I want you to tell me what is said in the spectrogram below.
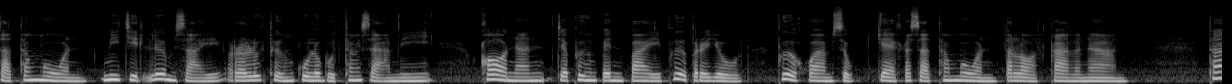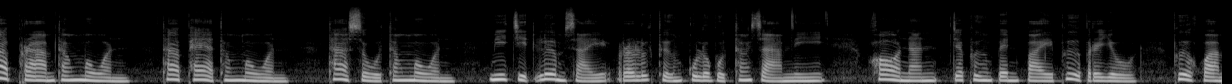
ษัตริย์ทั้งมวลมีจิตเลื่อมใสระลึกถึงกุลบุตรทั้งสามนี้ ข้อนั้นจะพึงเป็นไปเพื่อประโยชน์ เพื่อความสุขแก่กษัตริย์ทั้งมวลตลอดกาลนาน ถ้าพราหมณ์ทั้งมวล ถ้าแพทย์ทั้งมวล ถ้าสูตรทั้งมวล มีจิตเลื่อมใสระลึกถึงกุลบุตรทั้งสามนี้ ข้อนั้นจะพึงเป็นไปเพื่อประโยชน์ เพื่อความ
